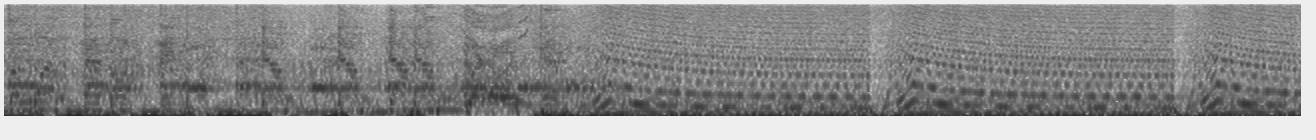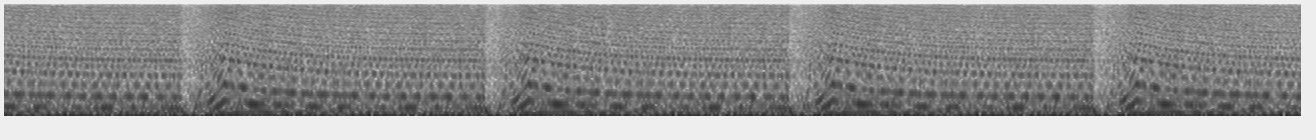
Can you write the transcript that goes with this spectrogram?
I want Woo!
